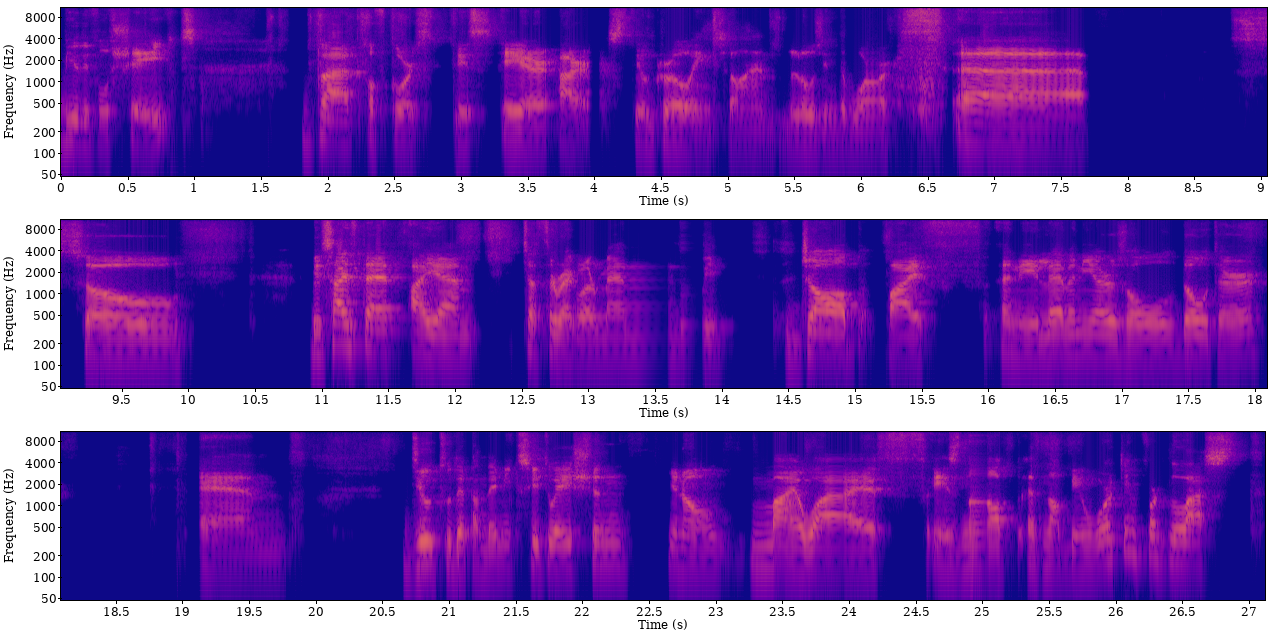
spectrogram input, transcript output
beautiful shapes but of course these air are still growing so i'm losing the war. Uh, so besides that i am just a regular man with a job wife an 11 years old daughter and due to the pandemic situation you know my wife is not has not been working for the last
